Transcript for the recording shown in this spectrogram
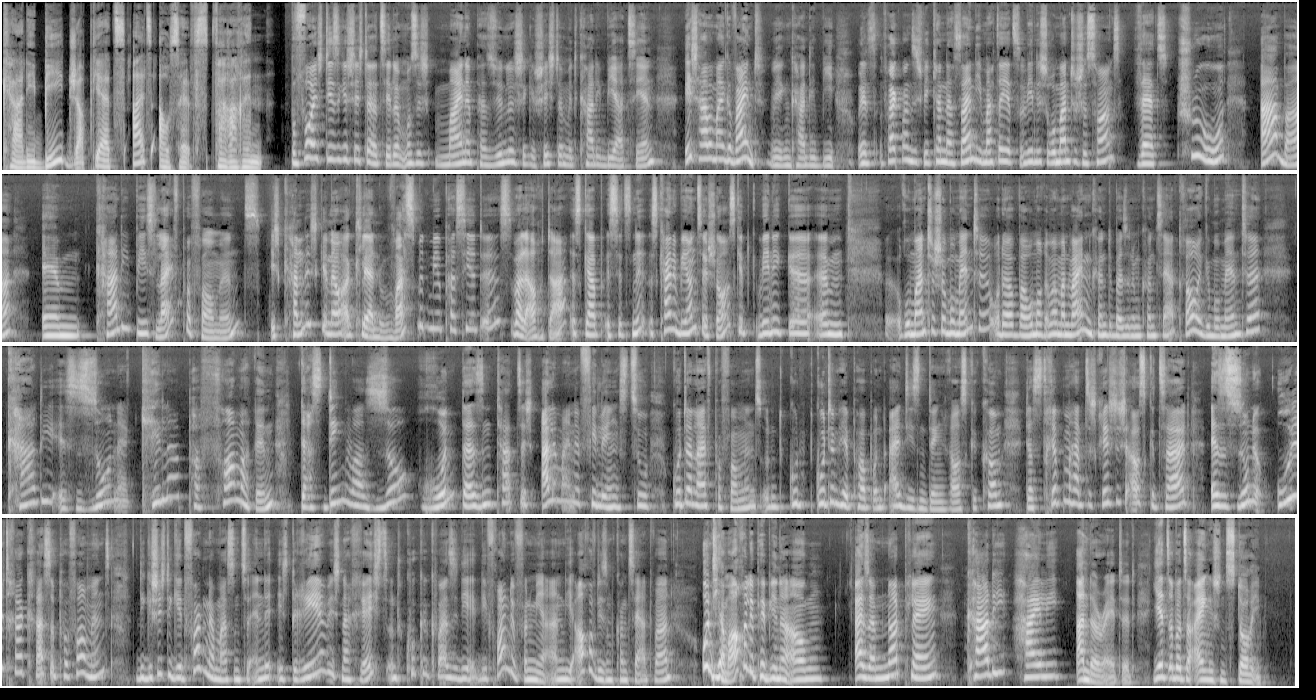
Cardi B jobbt jetzt als Aushilfspfarrerin. Bevor ich diese Geschichte erzähle, muss ich meine persönliche Geschichte mit Cardi B erzählen. Ich habe mal geweint wegen Cardi B. Und jetzt fragt man sich, wie kann das sein? Die macht ja jetzt wenig romantische Songs. That's true. Aber ähm, Cardi B's Live-Performance, ich kann nicht genau erklären, was mit mir passiert ist, weil auch da, es gab, ist jetzt nicht, ist keine Beyoncé-Show, es gibt wenige ähm, romantische Momente oder warum auch immer man weinen könnte bei so einem Konzert, traurige Momente. Cardi ist so eine Killer-Performerin. Das Ding war so rund. Da sind tatsächlich alle meine Feelings zu guter Live-Performance und gut, gutem Hip-Hop und all diesen Dingen rausgekommen. Das Trippen hat sich richtig ausgezahlt. Es ist so eine ultra krasse Performance. Die Geschichte geht folgendermaßen zu Ende. Ich drehe mich nach rechts und gucke quasi die, die Freunde von mir an, die auch auf diesem Konzert waren. Und die haben auch alle Pippi in den Augen. Also, I'm not playing. Cardi highly underrated. Jetzt aber zur eigentlichen Story.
